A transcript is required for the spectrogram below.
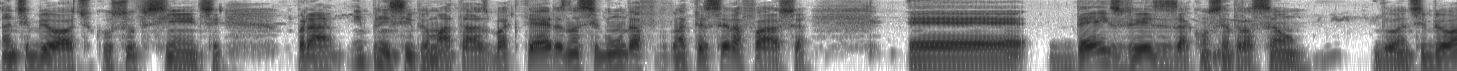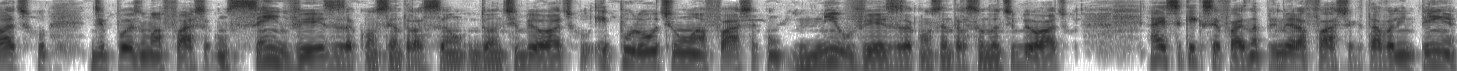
antibiótico suficiente para, em princípio, matar as bactérias. Na segunda, na terceira faixa é, 10 vezes a concentração do antibiótico, depois uma faixa com 100 vezes a concentração do antibiótico e por último uma faixa com mil vezes a concentração do antibiótico. Aí o que, que você faz? Na primeira faixa que estava limpinha,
